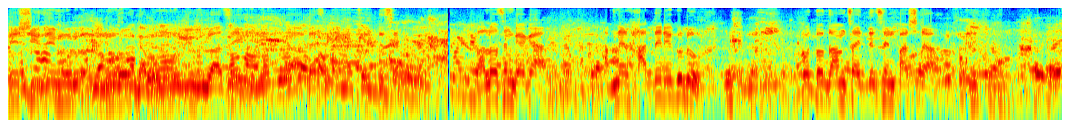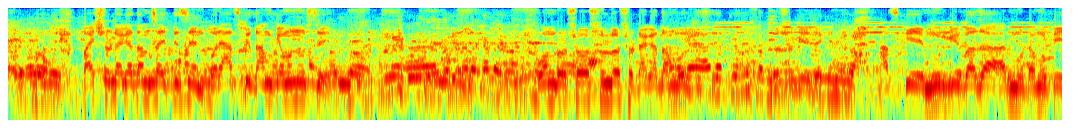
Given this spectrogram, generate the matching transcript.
দেশি যে মুর- মুরগ এবং মুরগিগুলো আছে এগুলো বেচা কেনা চলতেছে। ভালো আছেন কাকা? আপনার হাতের এগুলো কত দাম চাইতেছেন পাঁচটা? বাইশশো টাকা দাম চাইতেছেন পরে আজকে দাম কেমন উঠছে? পনেরোশো ষোলোশো টাকা দাম বলতেছে। দর্শকে দেখেন আজকে মুরগির বাজার মোটামুটি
